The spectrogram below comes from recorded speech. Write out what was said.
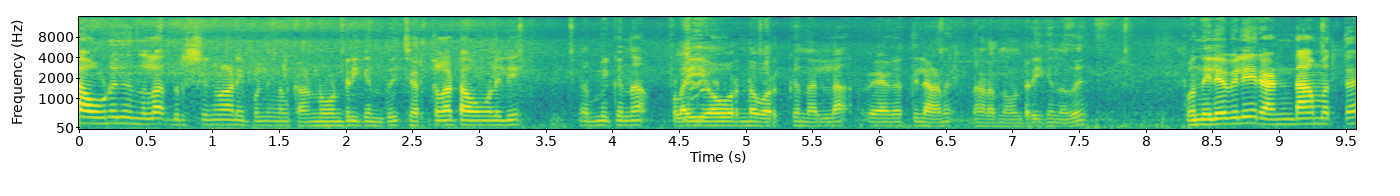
ടൗണിൽ നിന്നുള്ള ദൃശ്യങ്ങളാണ് ഇപ്പോൾ നിങ്ങൾ കണ്ടുകൊണ്ടിരിക്കുന്നത്. ചെർക്കള ടൗണിൽ നിർമ്മിക്കുന്ന ഫ്ലൈ ഓവറിന്റെ വർക്ക് നല്ല വേഗത്തിലാണ് നടന്നുകൊണ്ടിരിക്കുന്നത്. ഇപ്പോൾ നിലവിൽ രണ്ടാമത്തെ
